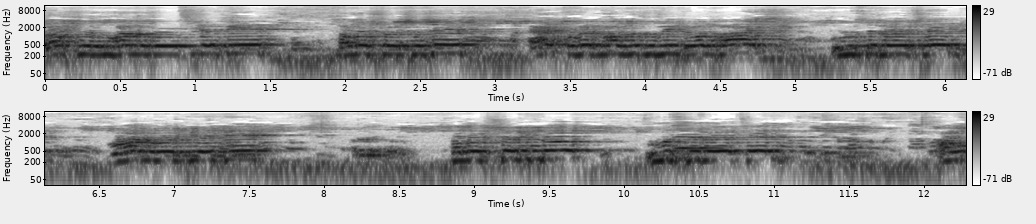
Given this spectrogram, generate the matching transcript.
রংপুর মহানগর বিএনপির সদস্য সচিব মাহমুদুল রহমান। ভাই উপস্থিত রয়েছেন মহানগর বিএনপির সদস্যবৃন্দ উপস্থিত রয়েছেন। অঙ্গ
